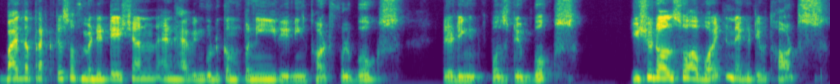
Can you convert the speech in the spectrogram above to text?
by the practice of meditation and having good company, reading thoughtful books, reading positive books, you should also avoid negative thoughts.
